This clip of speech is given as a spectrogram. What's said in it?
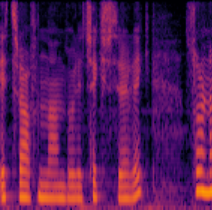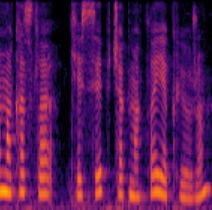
Etrafından böyle çekiştirerek. Sonra makasla kesip çakmakla yakıyorum.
